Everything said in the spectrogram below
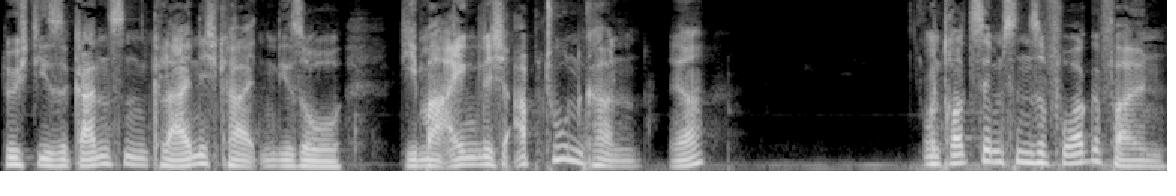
durch diese ganzen Kleinigkeiten, die so, die man eigentlich abtun kann, ja. Und trotzdem sind sie vorgefallen.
